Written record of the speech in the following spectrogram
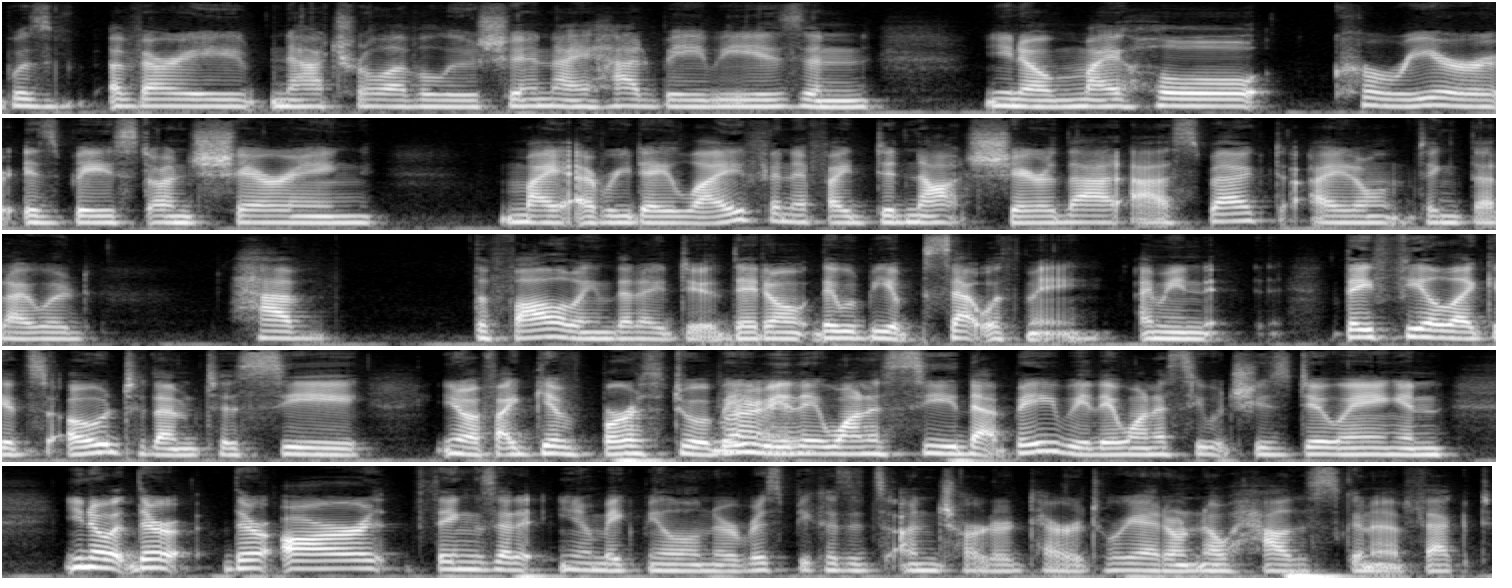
was a very natural evolution. I had babies and, you know, my whole career is based on sharing my everyday life. And if I did not share that aspect, I don't think that I would have the following that I do. They don't, they would be upset with me. I mean, they feel like it's owed to them to see, you know, if I give birth to a baby, Right. they want to see that baby. They want to see what she's doing. And, you know, there there are things that, you know, make me a little nervous because it's uncharted territory. I don't know how this is going to affect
